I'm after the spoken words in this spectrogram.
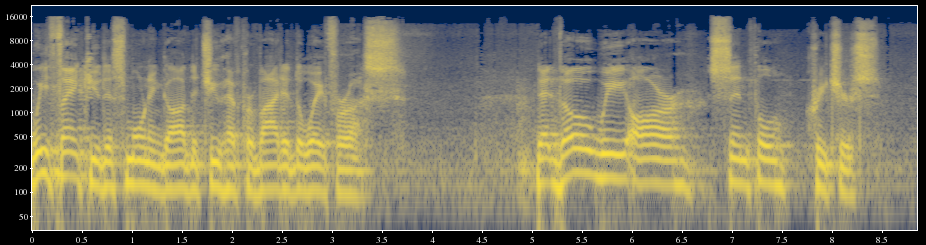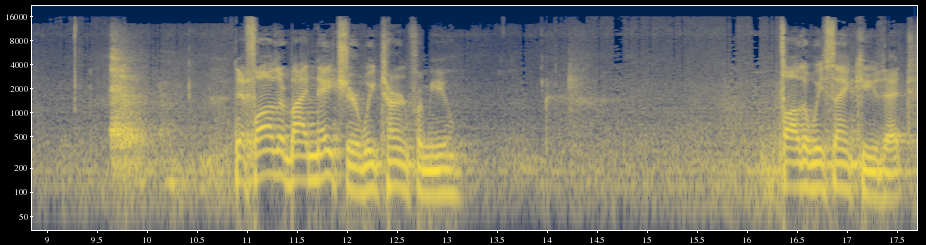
we thank you this morning, God, that you have provided the way for us that though we are sinful creatures, that Father, by nature we turn from you. Father, we thank you that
